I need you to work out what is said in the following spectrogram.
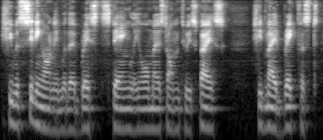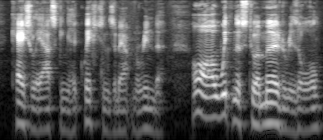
She was sitting on him with her breasts dangling almost onto his face. She'd made breakfast, casually asking her questions about Marinda. Oh, a witness to a murder is all.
